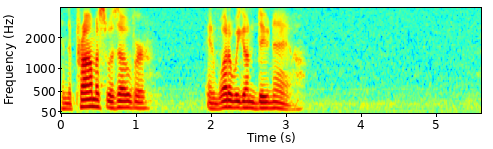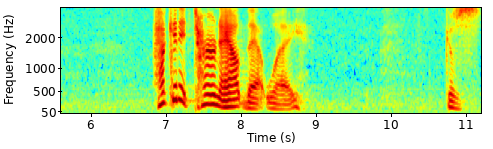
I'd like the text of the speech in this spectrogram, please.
And the promise was over. And what are we going to do now? How can it turn out that way? Because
